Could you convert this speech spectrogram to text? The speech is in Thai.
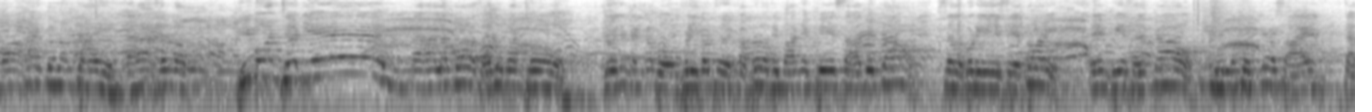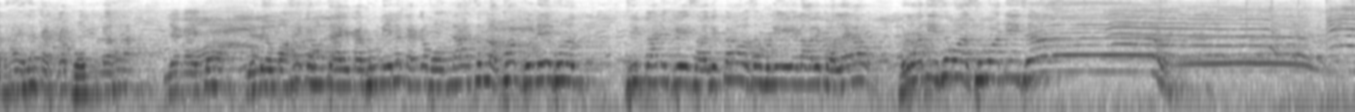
มาให้กำลังใจนะฮะสำหรับพี่บอลเชิญยิ้มนะฮะแล้วก็สอนสุวรรณโชว์โดยนักการกระผมฟรีคอนเสิร์ตกับพวกเราพีมงาบเก้าสระบุรีเสียต้อยเอ็มพีสามเก้าคุณประกลแก้วสายจัดให้แล้วกันครับผมนะฮะยังไงก็อย่าลืมมาให้กำลังใจกันพรุ่งนี้แล้วกันครับผมนะสำหรับภาพคืนนี้พวกเราทีมงานเอ็มพีสระบุรีลาไปก่อนแล้วราตรีสวัสดิ์สวัสดีครับ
